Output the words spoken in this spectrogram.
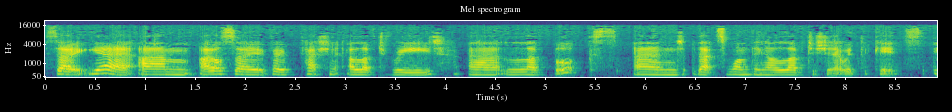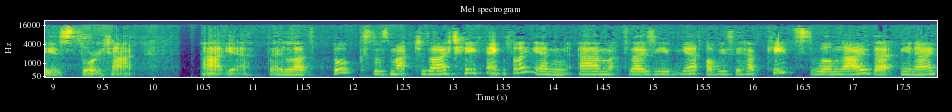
so yeah, um, I also very passionate. I love to read, uh, love books, and that's one thing I love to share with the kids is story time. Uh, yeah, they love books as much as I do, thankfully. And um, for those of you, yeah, obviously have kids, will know that you know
